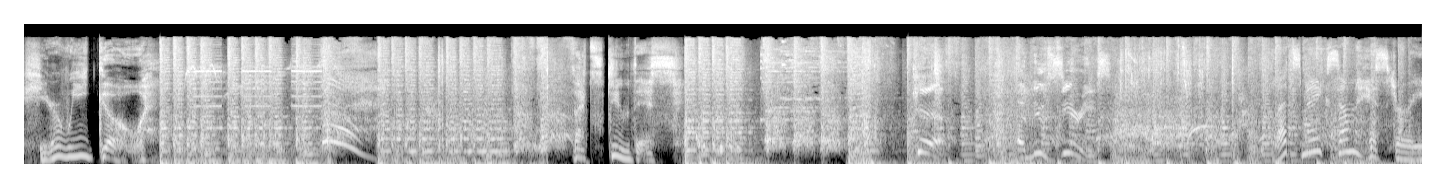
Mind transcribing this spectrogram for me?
Here we go. Let's do this. Kiff, a new series. Let's make some history.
